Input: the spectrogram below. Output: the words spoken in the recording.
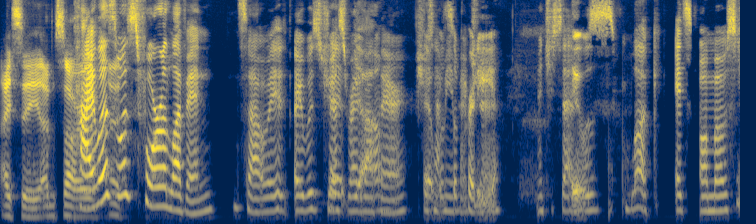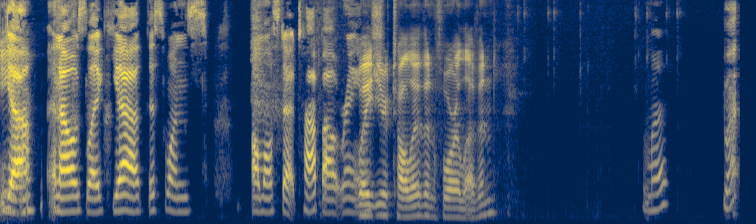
I see. I'm sorry. Kyla's Uh, was four eleven. So it, it was just It- right yeah, about there. She it sent me was a a picture. pretty. And she said, It was Look, it's almost you." yeah, and I was like, yeah, this one's almost at top out range. Wait, you're taller than 4'11? what? What?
